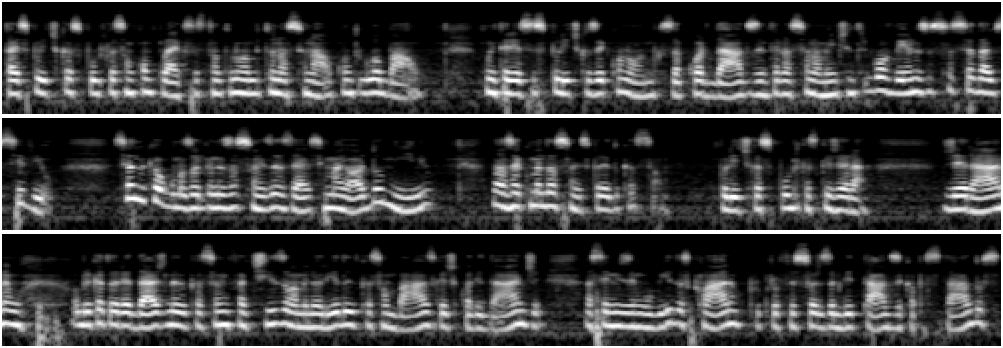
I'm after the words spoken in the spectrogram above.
Tais políticas públicas são complexas tanto no âmbito nacional quanto global, com interesses políticos e econômicos acordados internacionalmente entre governos e sociedade civil, sendo que algumas organizações exercem maior domínio nas recomendações para a educação. Políticas públicas que gerar geraram obrigatoriedade na educação enfatizam a melhoria da educação básica de qualidade a serem desenvolvidas, claro, por professores habilitados e capacitados.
